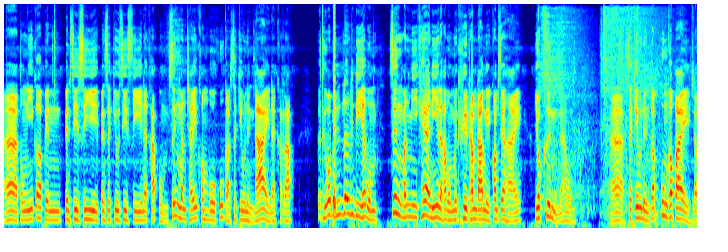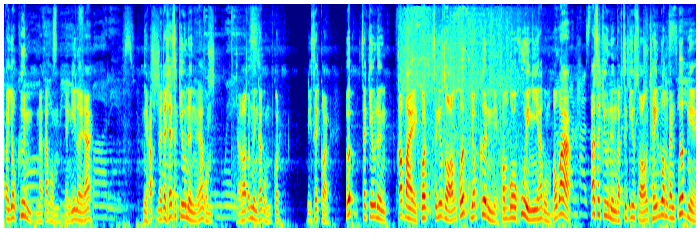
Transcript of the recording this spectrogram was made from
อ่าตรงนี้ก็เป็นเป็นซีซีเป็นสกิลซีซีนะครับผมซึ่งมันใช้คอมโบคู่กับสกิลหนึ่งได้นะครับ ก็ถือว่าเป็นเรื่องที่ดีครับผม ซึ่งมันมีแค่นี้แหละครับผมมันคือทำดาเมจความเสียหายยกขึ้นนะครับผมอ่าสกิลหนึ่งก็พุ่งเข้าไปแล้วก็ยกขึ้นนะครับผมอย่างนี้เลยนะเนี่ยครับเราจะใช้สกิลหนึ่งนะครับผมเดี๋ยวรอแป๊บหนึงครับผมกดรีเซ็ตก่อน ปุ๊บสกิลหนึ่งเข้าไปกดสกิลสองปุ๊บยกขึ้นนี่คอมโบคู่อย่างนี้ครับผมเพราะว่าถ้าสกิลหนึ่งกับสกิลสองใช้ร่วมกันปุ๊บเนี่ย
